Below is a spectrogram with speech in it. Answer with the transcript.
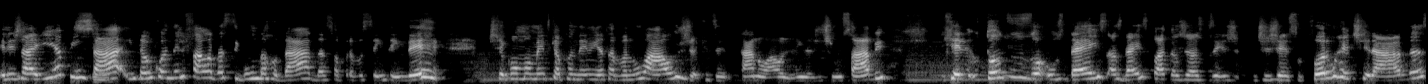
ele já ia pintar. Sim. Então, quando ele fala da segunda rodada, só para você entender, chegou um momento que a pandemia estava no auge, quer dizer, está no auge ainda, a gente não sabe, que ele, todos os, os 10, as 10 placas de, de gesso foram retiradas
